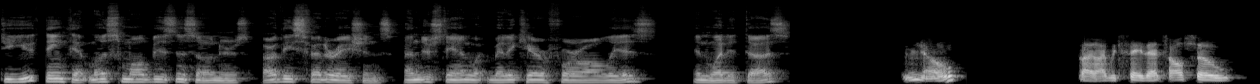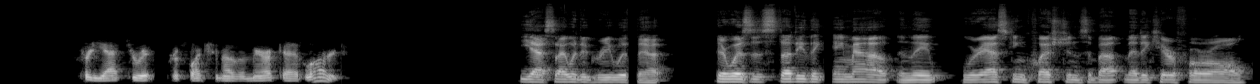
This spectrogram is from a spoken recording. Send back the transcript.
Do you think that most small business owners or these federations understand what Medicare for All is? And what it does? No. But I would say that's also pretty accurate reflection of America at large. Yes, I would agree with that. There was a study that came out and they were asking questions about Medicare for all.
